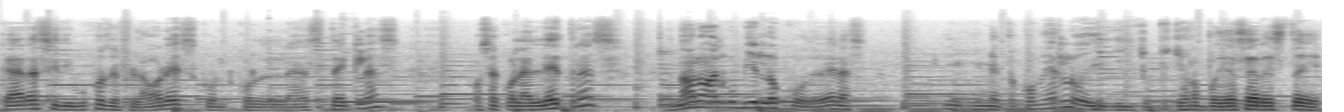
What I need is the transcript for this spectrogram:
caras y dibujos de flores con, con, las teclas, o sea, con las letras. No, no, algo bien loco, de veras. Y, me tocó verlo y, pues, yo, no podía hacer este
